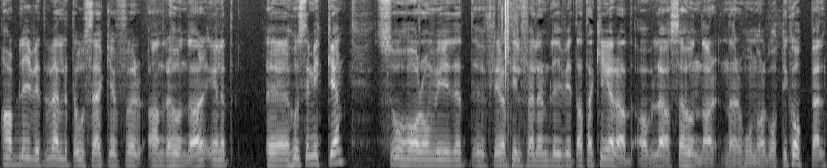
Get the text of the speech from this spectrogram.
har blivit väldigt osäker för andra hundar. Enligt eh, husse Micke så har hon vid ett, eh, flera tillfällen blivit attackerad av lösa hundar när hon har gått i koppel.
